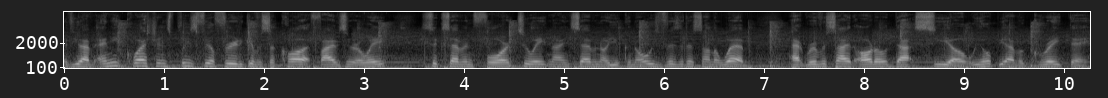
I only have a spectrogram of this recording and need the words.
If you have any questions, please feel free to give us a call at 508 674 2897, or you can always visit us on the web at riversideauto.co. We hope you have a great day.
